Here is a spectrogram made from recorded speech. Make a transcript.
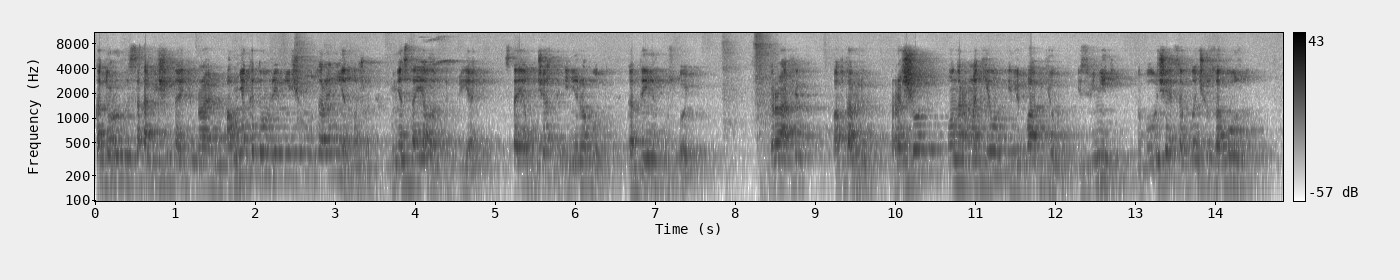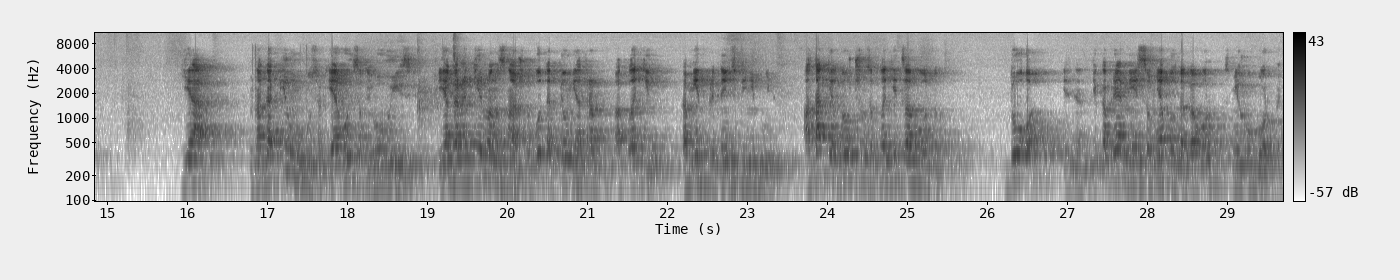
который вы сами считаете правильным, а у меня к этому времени еще мусора нет, потому что у меня стояло предприятие, стоял участок и не работал, контейнер пустой. График, повторю, расчет по нормативам или по объему. Извините, но получается я плачу за воздух. Я накопил мусор, я вызвал, его вывезли. Я гарантированно знаю, что год объем я оплатил. Ко мне претензий не будет. А так я должен заплатить за воздух. До декабря месяца у меня был договор с мехуборкой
